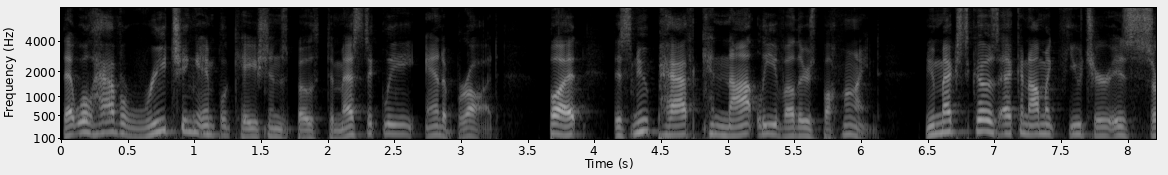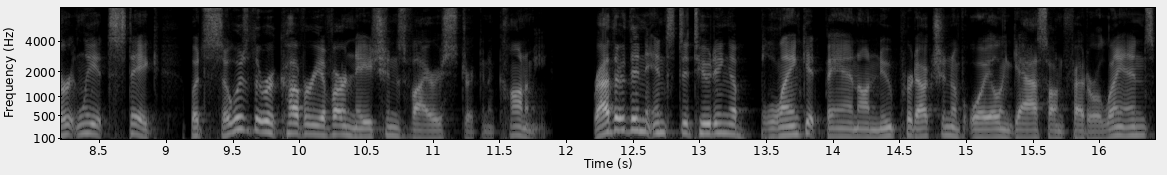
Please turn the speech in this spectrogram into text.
that will have reaching implications both domestically and abroad. But this new path cannot leave others behind. New Mexico's economic future is certainly at stake, but so is the recovery of our nation's virus stricken economy. Rather than instituting a blanket ban on new production of oil and gas on federal lands,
